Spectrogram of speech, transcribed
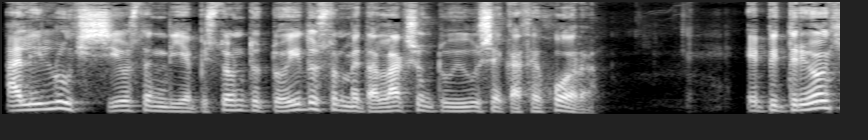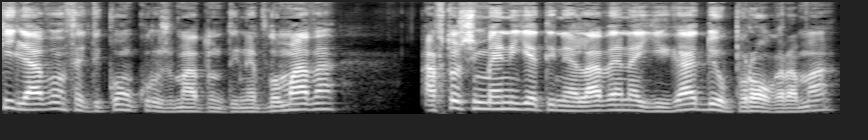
αλληλούχηση ώστε να διαπιστώνεται το είδος των μεταλλάξεων του ιού σε κάθε χώρα. Επί 3.000 θετικών κρουσμάτων την εβδομάδα, αυτό σημαίνει για την Ελλάδα ένα γιγάντιο πρόγραμμα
